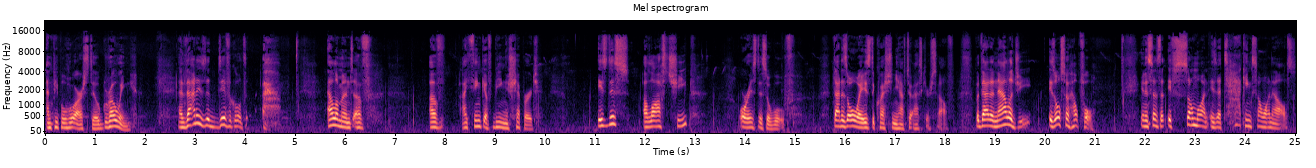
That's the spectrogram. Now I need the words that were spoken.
and people who are still growing. And that is a difficult element of, of I think, of being a shepherd. Is this a lost sheep or is this a wolf? That is always the question you have to ask yourself. But that analogy is also helpful in a sense that if someone is attacking someone else,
